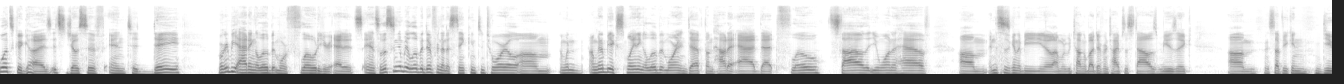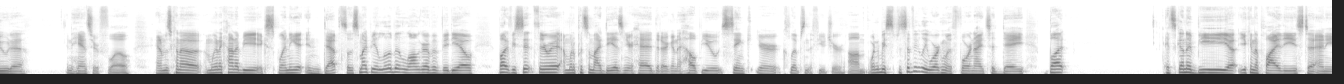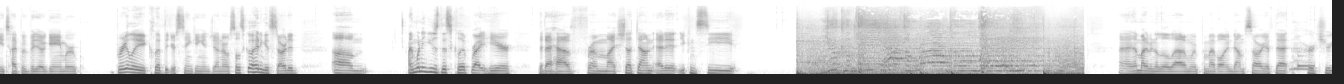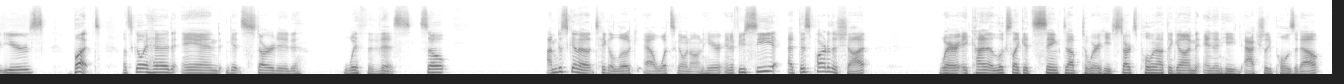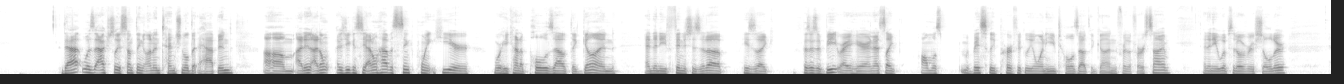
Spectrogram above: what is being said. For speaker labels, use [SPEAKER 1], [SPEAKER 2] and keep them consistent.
[SPEAKER 1] What's good guys, it's Joseph and today we're going to be adding a little bit more flow to your edits. And so this is going to be a little bit different than a syncing tutorial. Um, I'm going to, I'm going to be explaining a little bit more in depth on how to add that flow style that you want to have. Um, and this is going to be, you know, I'm going to be talking about different types of styles, music, um, and stuff you can do to enhance your flow. And I'm just of I'm to kind of be explaining it in depth. So this might be a little bit longer of a video, but if you sit through it, I'm to put some ideas in your head that are to help you sync your clips in the future. Um, we're to be specifically working with Fortnite today, but it's to be uh, you can apply these to any type of video game or really clip that you're syncing in general. So let's go ahead and get started. Um, I'm to use this clip right here that I have from my shutdown edit. You can see And that might have been a little loud. I'm going to put my volume down. Sorry if that hurts your ears. But let's go ahead and get started with this. So I'm just going to take a look at what's going on here. And if you see at this part of the shot, where it kind of looks like it's synced up to where he starts pulling out the gun and then he actually pulls it out. That was actually something unintentional that happened. Um, I didn't. I don't. As you can see, I don't have a sync point here where he kind of pulls out the gun and then he finishes it up. He's like, because there's a beat right here, and that's like almost basically perfectly when he pulls out the gun for the first time, and then he whips it over his shoulder.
